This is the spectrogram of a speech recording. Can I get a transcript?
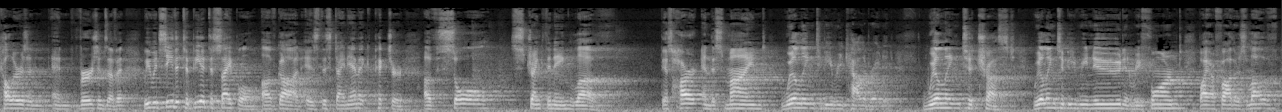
colors and, and versions of it, we would see that to be a disciple of God is this dynamic picture of soul strengthening love. This heart and this mind willing to be recalibrated, willing to trust willing to be renewed and reformed by our Father's love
